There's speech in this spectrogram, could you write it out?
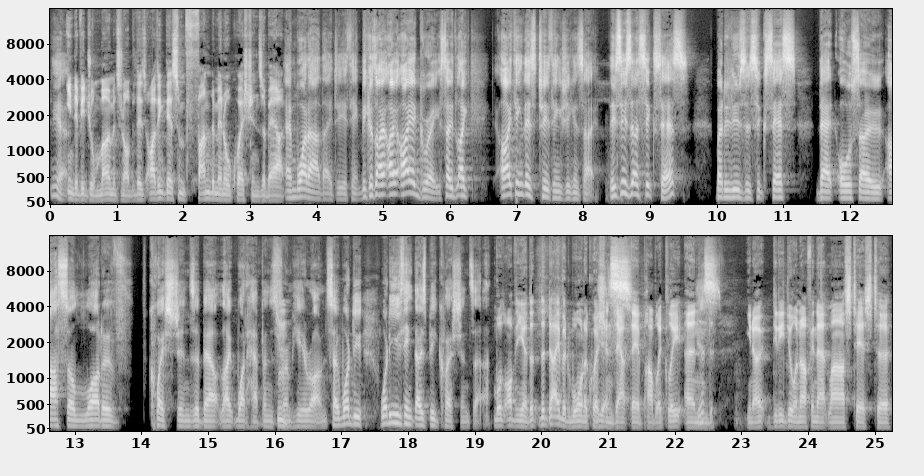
yeah. individual moments and all, but there's I think there's some fundamental questions about. And what are they? Do you think? Because I, I, I agree. So like I think there's two things you can say. This is a success, but it is a success that also asks a lot of questions about like what happens mm. from here on. So what do you what do you think those big questions are? Well, yeah, the, the David Warner questions yes. out there publicly, and yes. you know, did he do enough in that last test to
